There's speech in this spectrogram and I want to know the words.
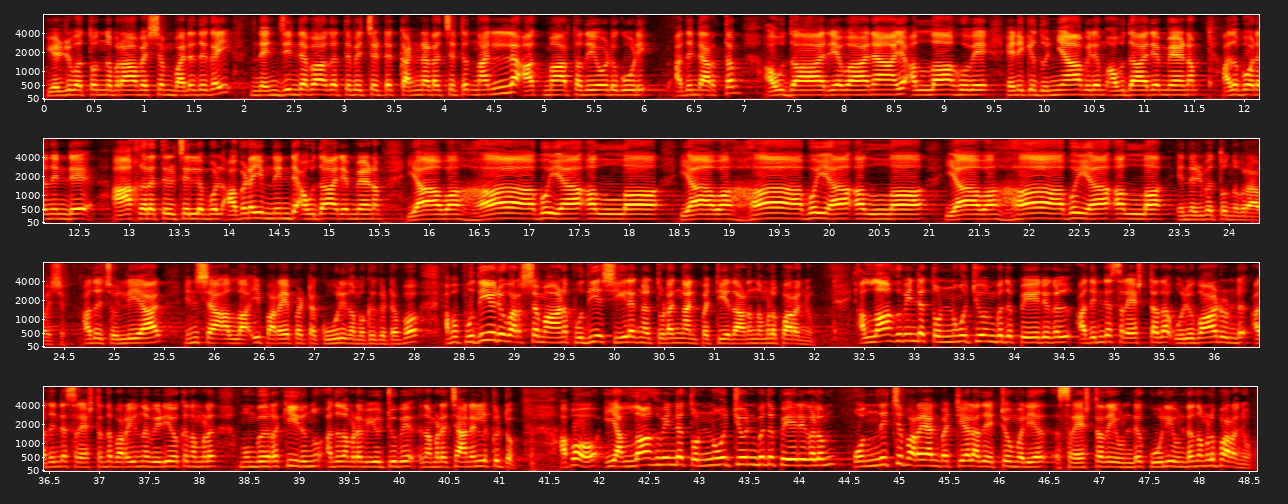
എഴുപത്തൊന്ന് പ്രാവശ്യം വലത് കൈ നെഞ്ചിന്റെ ഭാഗത്ത് വെച്ചിട്ട് കണ്ണടച്ചിട്ട് നല്ല ആത്മാർത്ഥതയോടുകൂടി അതിന്റെ അർത്ഥം ഔദാര്യവാനായ അള്ളാഹുവെ എനിക്ക് ദുന്യാവിലും ഔദാര്യം വേണം. അതുപോലെ നിന്റെ ആഹ്റത്തിൽ ചെല്ലുമ്പോൾ അവിടെയും നിന്റെ ഔദാര്യം വേണം. യാ വഹാബു യാ അല്ലാ യാ വഹാബു യാ അല്ലാ യാ വഹാബു യാ അല്ലാ എന്ന് എഴുപത്തൊന്ന് പ്രാവശ്യം. അത് ചൊല്ലിയാൽ ഇൻഷാ അല്ലാ ഈ പറയപ്പെട്ട കൂലി നമുക്ക് കിട്ടുമ്പോൾ അപ്പോൾ പുതിയൊരു വർഷമാണ് പുതിയ ശീലങ്ങൾ തുടങ്ങാൻ പറ്റിയതാണെന്ന് നമ്മൾ പറഞ്ഞു. അള്ളാഹുവിന്റെ തൊണ്ണൂറ്റി ഒൻപത് പേരുകൾ അതിന്റെ ശ്രേഷ്ഠത ഒരുപാടുണ്ട്. അതിന്റെ ശ്രേഷ്ഠത പറയുന്ന വീഡിയോ ഒക്കെ നമ്മൾ മുമ്പ് ഇറക്കിയിരുന്നു. അത് നമ്മുടെ യൂട്യൂബ് നമ്മുടെ ചാനലിൽ കിട്ടും. അപ്പോൾ ഈ അള്ളാഹുവിന്റെ തൊണ്ണൂറ്റി പേരുകളും ഒന്നിച്ച് പറയാൻ പറ്റിയാൽ അത് ഏറ്റവും വലിയ ശ്രേഷ്ഠതയുണ്ട് കൂലിയുണ്ട് നമ്മൾ പറഞ്ഞു.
